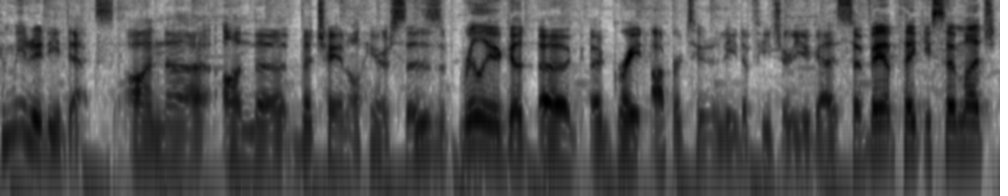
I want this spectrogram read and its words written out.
community decks on uh, on the the channel here. So this is really a good a, a great opportunity to feature you guys. So Vamp, thank you so much.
